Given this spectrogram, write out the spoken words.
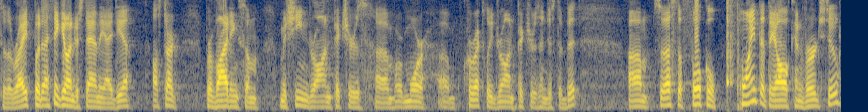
to the right, but I think you understand the idea. I'll start providing some machine drawn pictures um, or more um, correctly drawn pictures in just a bit. Um, so that's the focal point that they all converge to.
